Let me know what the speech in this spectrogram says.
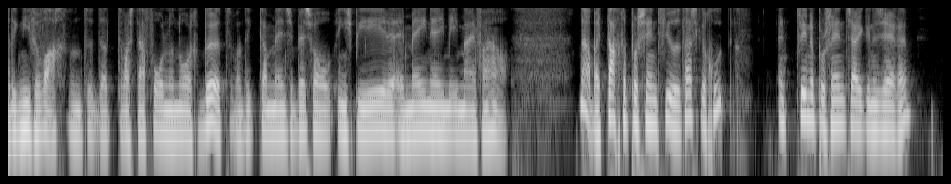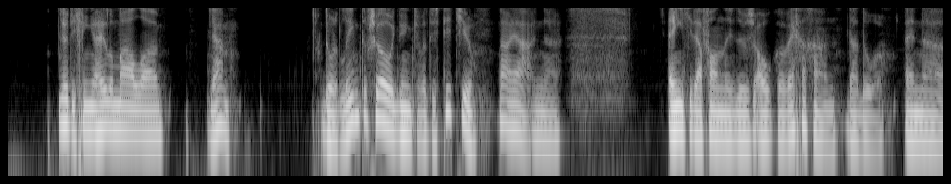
had ik niet verwacht, want eh, dat was daarvoor nog nooit gebeurd. Want ik kan mensen best wel inspireren en meenemen in mijn verhaal. Nou, bij 80% viel het hartstikke goed. En 20% zou je kunnen zeggen, ja, die gingen helemaal, ja, door het lint of zo. Ik denk, wat is dit, joh? Nou ja, en eh, eentje daarvan is dus ook eh, weggegaan daardoor. En eh,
